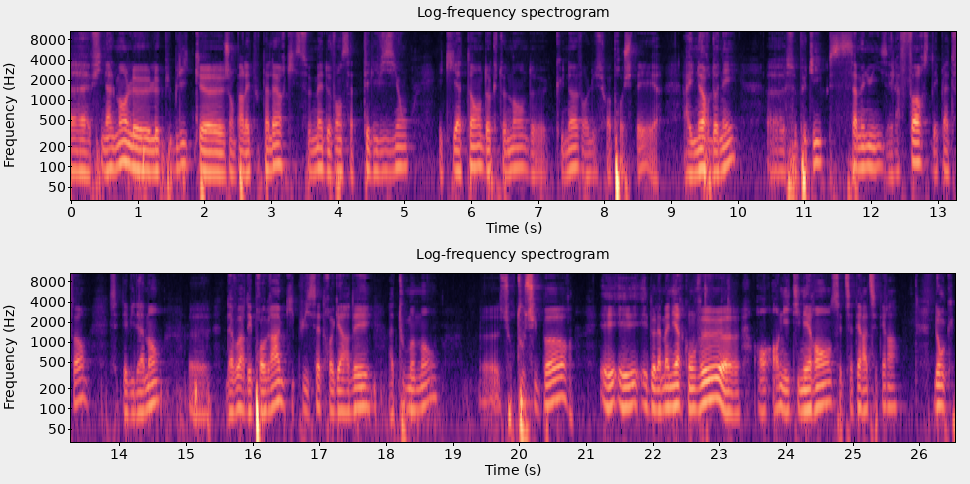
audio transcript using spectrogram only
Euh, finalement, le, public, euh, j'en parlais tout à l'heure, qui se met devant sa télévision et qui attend doctement qu'une œuvre lui soit projetée à une heure donnée, euh, ce petit s'amenuise. Et la force des plateformes, c'est évidemment d'avoir des programmes qui puissent être regardés à tout moment, sur tout support, et, de la manière qu'on veut, en, en, itinérance, etc. etc. Donc,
